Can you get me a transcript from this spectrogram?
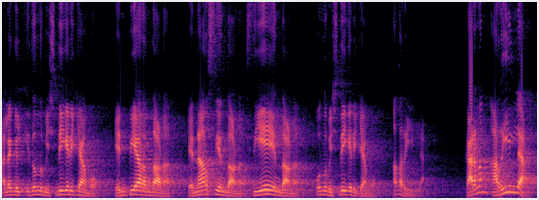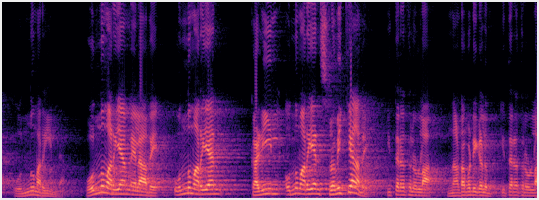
അല്ലെങ്കിൽ ഇതൊന്ന് വിശദീകരിക്കാമോ? എൻ പി ആർ എന്താണ്? എൻ ആർ സി എന്താണ്? സി എ എന്താണ്? ഒന്ന് വിശദീകരിക്കാമോ? അതറിയില്ല. കാരണം അറിയില്ല. ഒന്നും അറിയില്ല. ഒന്നും അറിയാൻ മേലാതെ ഒന്നും അറിയാൻ കഴിയിൽ ഒന്നും അറിയാൻ ശ്രമിക്കാതെ ഇത്തരത്തിലുള്ള നടപടികളും ഇത്തരത്തിലുള്ള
